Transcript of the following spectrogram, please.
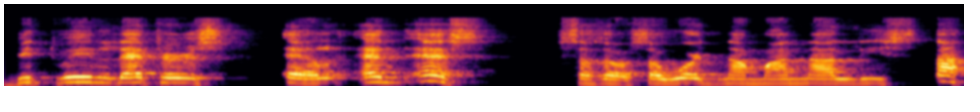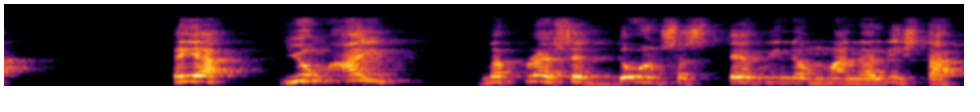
Between letters L and S sa, sa word na Manalista. Kaya yung I na present doon sa terminong Manalista,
